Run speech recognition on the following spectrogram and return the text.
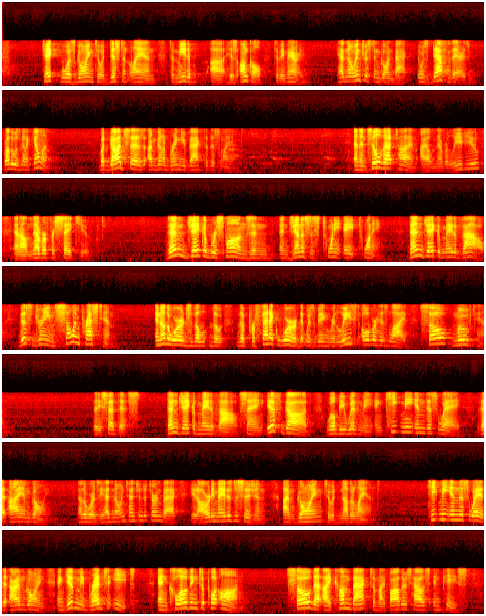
Jacob was going to a distant land to meet a, uh, his uncle to be married. He had no interest in going back. There was death there. His brother was going to kill him. But God says, I'm going to bring you back to this land. And until that time, I'll never leave you and I'll never forsake you. Then Jacob responds in, in Genesis 28 20. Then Jacob made a vow. This dream so impressed him. In other words, the, the, the prophetic word that was being released over his life so moved him that he said this. Then Jacob made a vow, saying, If God will be with me and keep me in this way that I am going. In other words, he had no intention to turn back. He had already made his decision. I'm going to another land. Keep me in this way that I'm going, and give me bread to eat and clothing to put on, so that I come back to my father's house in peace.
